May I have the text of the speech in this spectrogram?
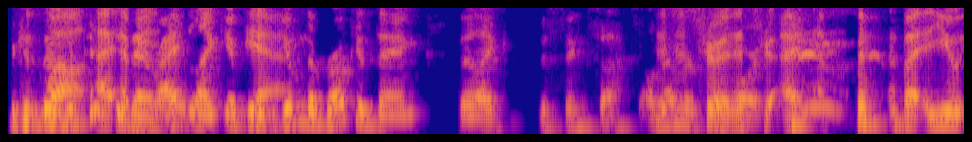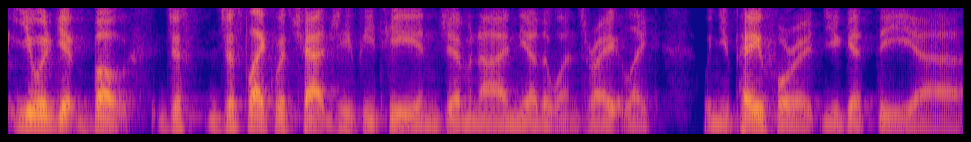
Because there's Well, a tension I- I there, mean, right? Like if you yeah. give them the broken thing, they're like, "This thing sucks." I'll This is true. This is it." but you you would get both just just like with chat gpt and gemini and the other ones right like when you pay for it you get the uh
